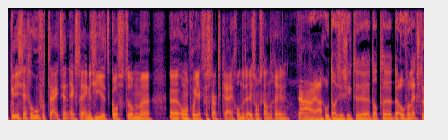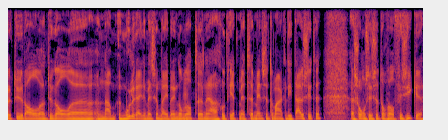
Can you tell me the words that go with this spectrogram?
Kun je zeggen hoeveel tijd en extra energie het kost om, uh, uh, om een project van start te krijgen onder deze omstandigheden? Nou ja, goed, als je ziet uh, dat de overlegstructuur al natuurlijk al nou, moeilijkheden met zich meebrengt. Omdat, nou ja, goed, je hebt met mensen te maken die thuis zitten. soms is het toch wel fysieke.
